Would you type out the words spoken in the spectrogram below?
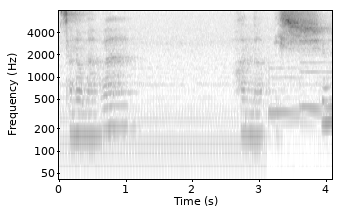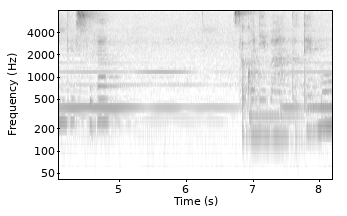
その間はほんの一瞬ですがそこにはとても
